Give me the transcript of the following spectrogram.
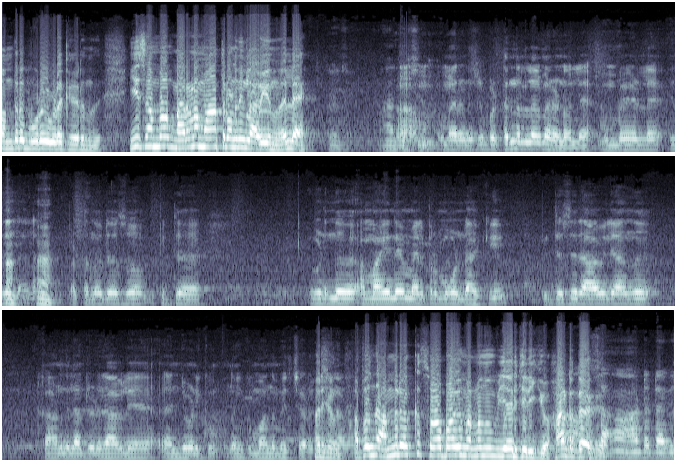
തന്ത്രപൂർവം ഇവിടെ കയറുന്നത്. ഈ സംഭവം മരണം മാത്രമാണ് നിങ്ങൾ അറിയുന്നത് അല്ലേ? മരണത്തിന് പെട്ടെന്നുള്ള മരണമല്ലേ? മുംബൈയുള്ള ഉള്ള ഇതല്ല പെട്ടെന്ന് ഒരു ദിവസം പിറ്റേ ഇവിടുന്ന് അമ്മായിനെ മേൽപ്പുറം കൊണ്ടാക്കി പിറ്റേ ദിവസം രാവിലെ അന്ന് കാണുന്നില്ലാത്ത രാവിലെ അഞ്ചു മണിക്ക് നിൽക്കുമ്പോൾ അന്ന് മരിച്ചു അപ്പൊ അമ്മരൊക്കെ സ്വാഭാവികം മരണം എന്ന് വിചാരിച്ചിരിക്കുവോ ഹാർട്ട് അറ്റാക്ക് ഹാർട്ട് അറ്റാക്ക്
